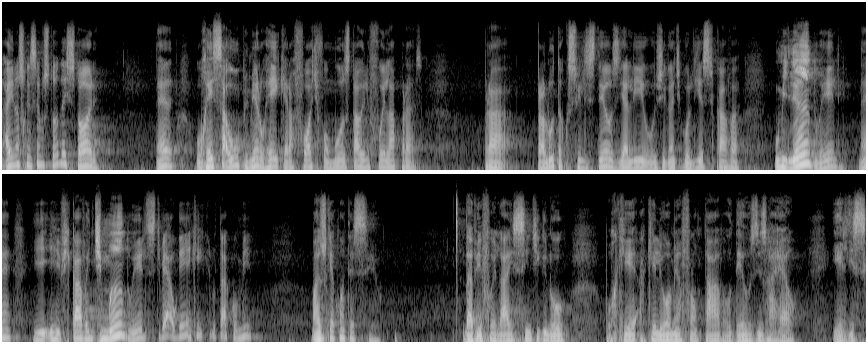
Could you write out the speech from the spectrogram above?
aí nós conhecemos toda a história. Né? O rei Saul, o primeiro rei que era forte, famoso, tal, ele foi lá para para luta com os filisteus e ali o gigante Golias ficava humilhando ele, né? E, e ficava intimando ele, se tiver alguém aqui que lutar comigo. Mas o que aconteceu? Davi foi lá e se indignou, porque aquele homem afrontava o Deus de Israel. E ele disse:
